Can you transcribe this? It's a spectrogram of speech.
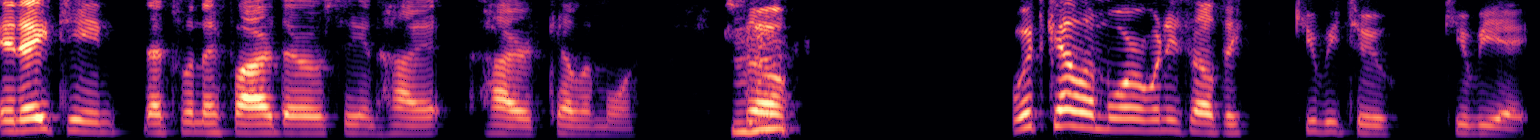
in 18 that's when they fired their OC and hi- hired Kellen Moore. So mm-hmm. with Kellen Moore when he's healthy, QB2, QB8.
